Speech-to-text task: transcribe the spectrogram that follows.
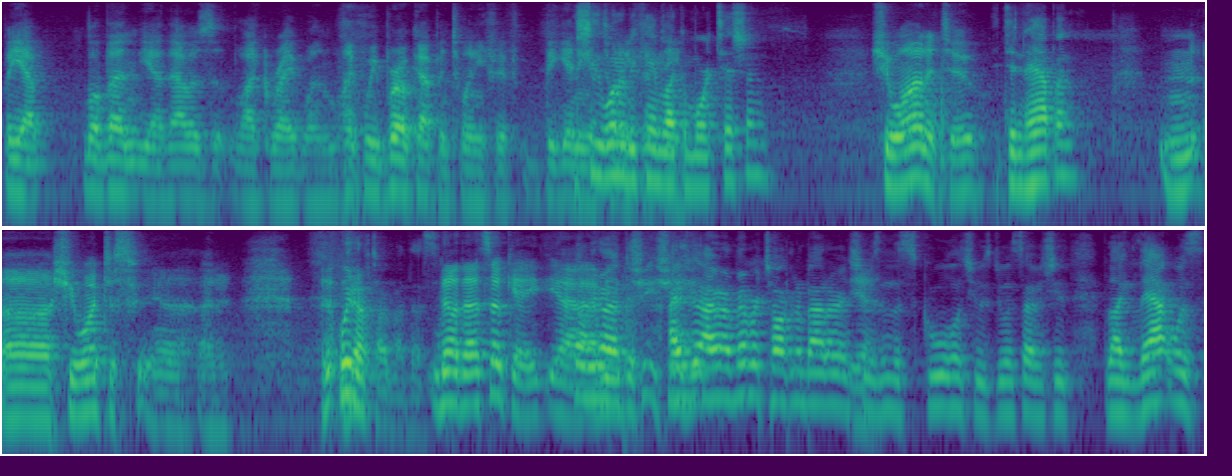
but yeah, well then yeah, that was like right when like we broke up in 2015, beginning. she of the one who became like a 2015. mortician. She wanted to. It didn't happen. N- Uh, she went to. s- Yeah, I don't. We don't have to talk about this. No, that's okay. Yeah, No, we I don't mean, have to. she- she- I, I remember talking about her, and she Yeah. was in the school, and she was doing stuff, and she like that was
